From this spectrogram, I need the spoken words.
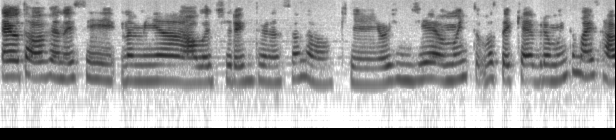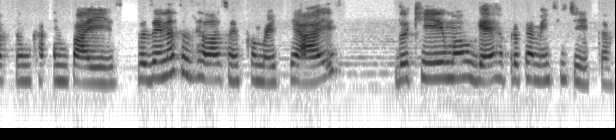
É, Eu tava vendo esse na minha aula de direito internacional, que hoje em dia é muito, você quebra muito mais rápido um, um país fazendo essas relações comerciais do que uma guerra propriamente dita.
